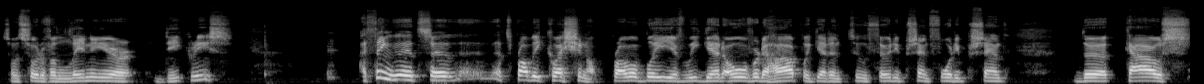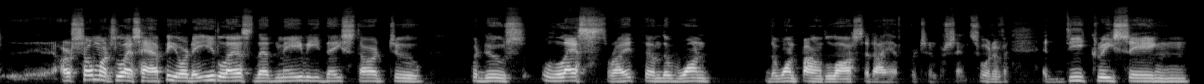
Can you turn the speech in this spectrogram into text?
So it's sort of a linear decrease. I think that's uh, that's probably questionable. Probably if we get over the hump, we get into 30%, 40%, the cows are so much less happy or they eat less that maybe they start to produce less, right, than the one the one pound loss that I have per 10%. Sort of a decreasing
